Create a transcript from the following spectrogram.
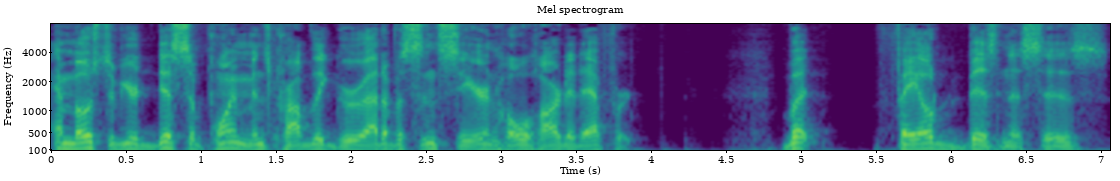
And most of your disappointments probably grew out of a sincere and wholehearted effort. But failed businesses,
